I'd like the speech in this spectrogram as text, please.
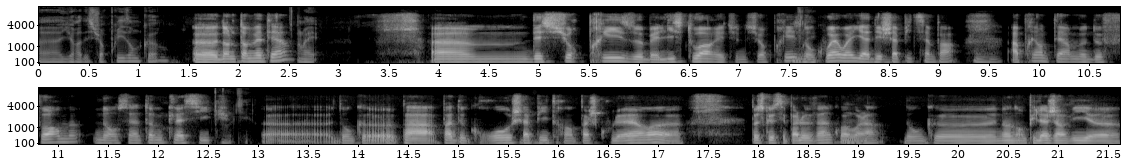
Euh, Il y aura des surprises encore? Euh, dans le tome 21 Ouais. Euh, des surprises, ben, l'histoire est une surprise, Oui. donc ouais, ouais, il y a des chapitres sympas. Mhm. Après, en termes de forme, non, c'est un tome classique. Euh, donc euh, pas, pas de gros chapitres en page couleur, euh, parce que c'est pas le 20, quoi, Mhm. voilà. Donc, euh, non, non, puis là, j'ai envie. euh,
